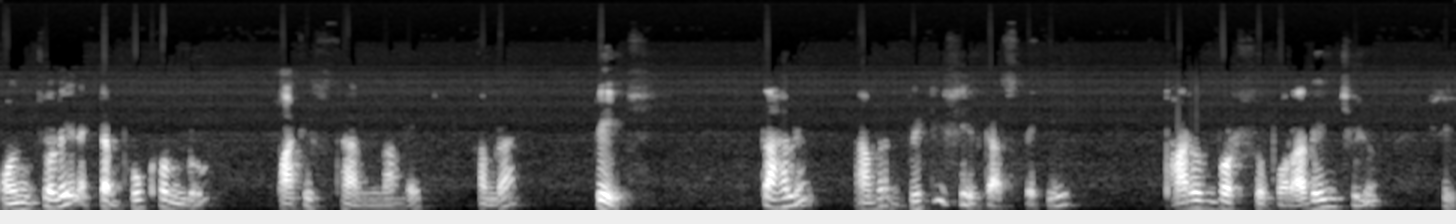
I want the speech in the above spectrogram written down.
অঞ্চলের একটা ভূখণ্ড পাকিস্তান নামে আমরা পেয়েছি। তাহলে আমরা ব্রিটিশের কাছ থেকে ভারতবর্ষ পরাধীন ছিল। সেই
